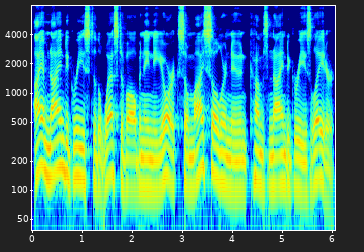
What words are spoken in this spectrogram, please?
I am 9 degrees to the west of Albany, New York, so my solar noon comes 9 degrees later.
